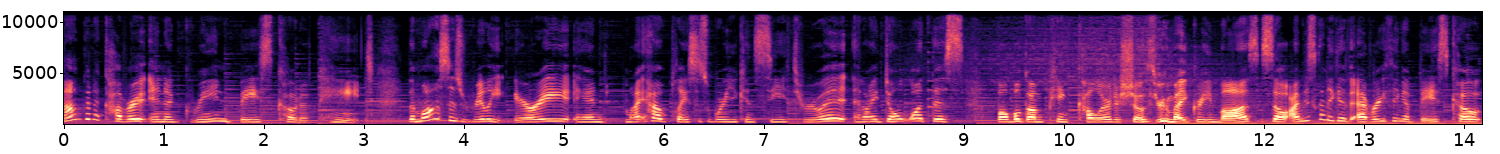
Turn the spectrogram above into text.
Now I'm going to cover it in a green base coat of paint. The moss is really airy and might have places where you can see through it and I don't want this bubblegum pink color to show through my green moss so I'm just going to give everything a base coat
